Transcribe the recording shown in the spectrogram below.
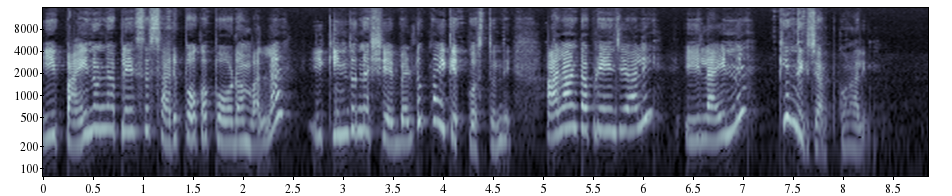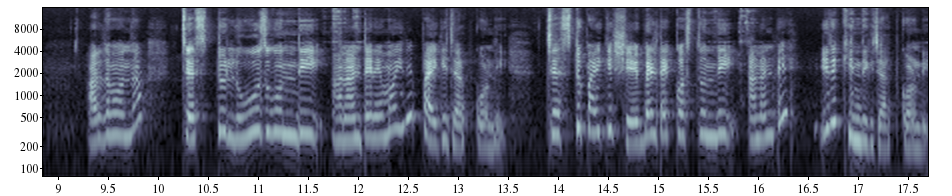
ఈ పైన ఉన్న ప్లేస్ సరిపోకపోవడం వల్ల ఈ కిందున్న షేప్ బెల్ట్ పైకి ఎక్కొస్తుంది. అలాంటప్పుడు ఏం చేయాలి? ఈ లైన్ని కిందికి జరుపుకోవాలి. అర్థమవుందా చెస్ట్ లూజ్గా ఉంది అని అంటేనేమో ఇది పైకి జరుపుకోండి. చెస్ట్ పైకి షే బెల్ట్ ఎక్కొస్తుంది అని అంటే ఇది కిందికి జరుపుకోండి.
